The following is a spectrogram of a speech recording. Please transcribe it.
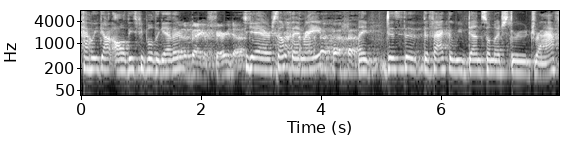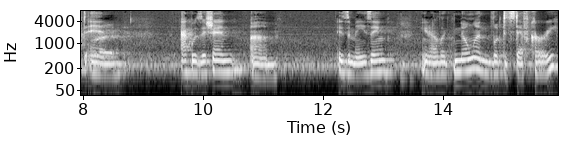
how he got all these people together. Got a bag of fairy dust. Yeah, or something, right? like just the the fact that we've done so much through draft and acquisition um, is amazing. You know, like no one looked at Steph Curry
